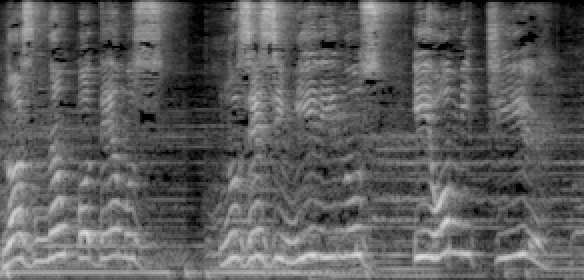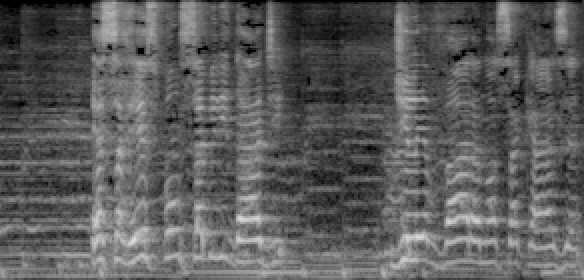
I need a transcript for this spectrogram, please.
Nós não podemos nos eximir e nos e omitir essa responsabilidade de levar a nossa casa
